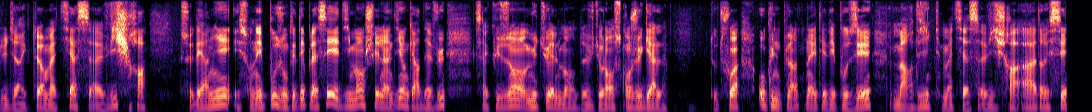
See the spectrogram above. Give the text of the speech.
du directeur Mathias Vichra. Ce dernier et son épouse ont été placés dimanche et lundi en garde à vue, s'accusant mutuellement de violences conjugales. Toutefois, aucune plainte n'a été déposée. Mardi, Mathias Vichra a adressé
